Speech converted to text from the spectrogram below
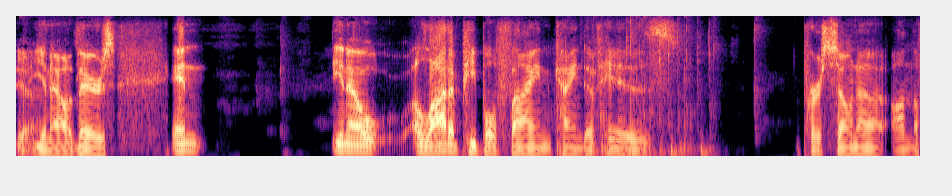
yeah. you know, there's, and, you know, a lot of people find kind of his persona on the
